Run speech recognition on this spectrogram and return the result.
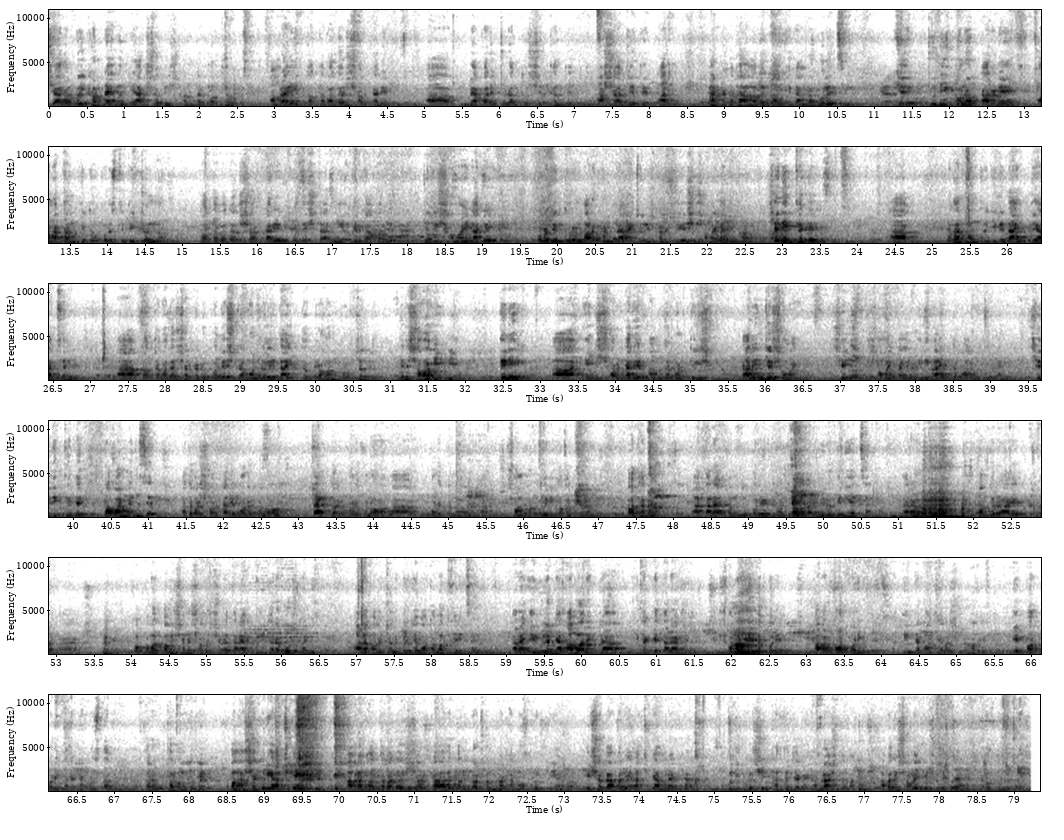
ছিয়ানব্বই ঘণ্টা, এমনকি একশো বিশ ঘণ্টার মধ্যেও আমরা এই তত্ত্বাবধায়ক সরকারের ব্যাপারে চূড়ান্ত সিদ্ধান্তে আসা যেতে পারি। একটা কথা আমাদের দল থেকে আমরা বলেছি যে যদি কোনো কারণে অনাকাঙ্ক্ষিত পরিস্থিতির জন্য তত্ত্বাবধায়ক সরকারের উপদেষ্টা নিয়োগের ব্যাপারে যদি সময় লাগে কোনো দিন ধরুন বারো ঘণ্টা আটচল্লিশ ঘণ্টা বেশি সময় লাগে, সেদিক থেকে প্রধানমন্ত্রী যিনি দায়িত্বে আছেন তত্ত্বাবধায়ক সরকারের উপদেষ্টা মণ্ডলীর দায়িত্ব গ্রহণ পর্যন্ত, এটা স্বাভাবিক নিয়ম। তিনি এই সরকারের অন্তর্বর্তীকালীন যে সময়, সেই সময়কালে তিনি দায়িত্ব পালন করবেন সেদিক থেকে গভর্নেন্সের অথবা সরকারের বড় কোনো ব্যর্থ বড় কোনো বড় কোনো সংকট তৈরি হবার কোনো কথা না। তারা এখন দুপুরের বিরতি নিয়েছেন। তারা অন্তর ঐক্যমত কমিশনের সদস্যরা তারা এখনই তারা বসবেন। আলাপ আলোচনা করে যে মতামত ফেলছে তারা এগুলোকে আবার একটা এটাকে তারা সমন্বিত করে খাবার পরপরই তিনটা, পাঁচে আবার শুরু হবে। এর পরপরই তারা একটা প্রস্তাব তারা উত্থাপন করবে এবং আশা করি আজকে আমরা তত্ত্বাবধায়ক সরকার, তার গঠন কাঠামো, প্রক্রিয়া, এসব ব্যাপারে আজকে আমরা একটা উপযুক্ত সিদ্ধান্তের জায়গায় আমরা আসতে পারি আপনাদের সবাইকে শুভেচ্ছা এবং ধন্যবাদ।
